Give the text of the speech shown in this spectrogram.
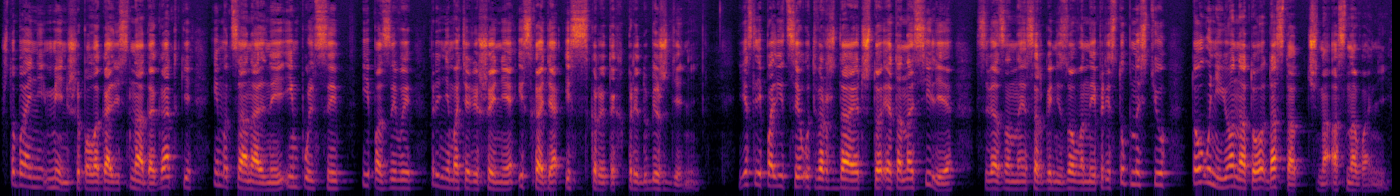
чтобы они меньше полагались на догадки, эмоциональные импульсы и позывы принимать решения, исходя из скрытых предубеждений. Если полиция утверждает, что это насилие, связанное с организованной преступностью, то у нее на то достаточно оснований.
